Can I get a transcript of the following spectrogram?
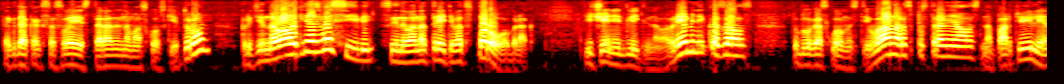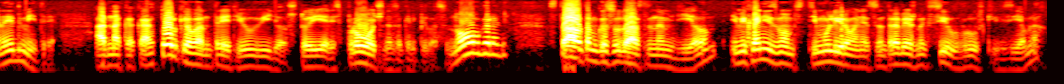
тогда как со своей стороны на московский трон претендовал князь Василий, сын Ивана III от второго брака. В течение длительного времени казалось, что благосклонность Ивана распространялась на партию Елены и Дмитрия. Однако, как только Иван III увидел, что ересь прочно закрепилась в Новгороде, стал там государственным делом и механизмом стимулирования центробежных сил в русских землях,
